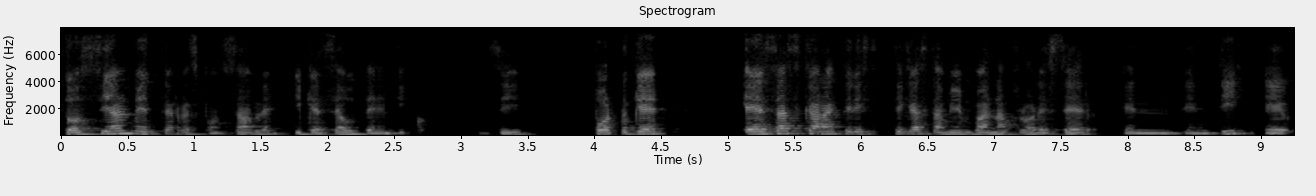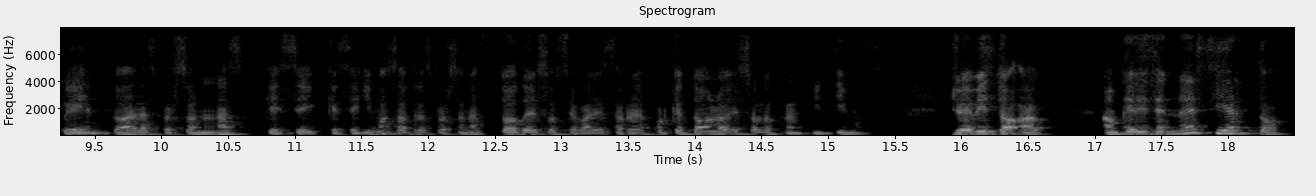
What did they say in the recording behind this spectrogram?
socialmente responsable y que sea auténtico, ¿sí? Porque esas características también van a florecer en, en ti, eh, en todas las personas que, se, que seguimos a otras personas, todo eso se va a desarrollar porque todo eso lo transmitimos. Yo he visto, aunque dicen, no es cierto,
